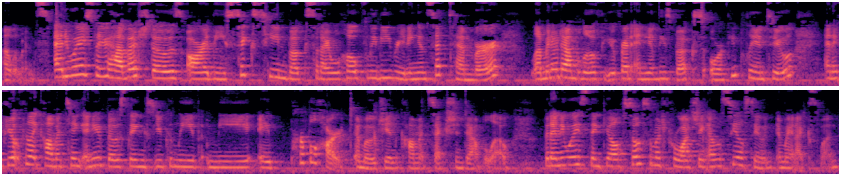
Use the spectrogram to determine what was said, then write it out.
elements. Anyways, there you have it. Those are the 16 books that I will hopefully be reading in September. Let me know down below if you've read any of these books or if you plan to. And if you don't feel like commenting any of those things, you can leave me a purple heart emoji in the comment section down below. But anyways, thank y'all so, so much for watching. I will see y'all soon in my next one.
